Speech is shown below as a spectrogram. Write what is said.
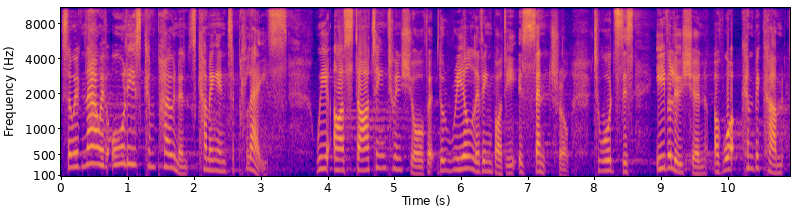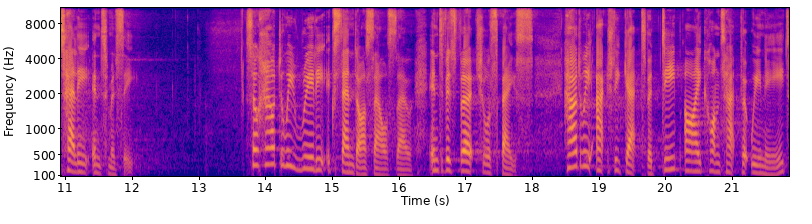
So with now, with all these components coming into place, we are starting to ensure that the real living body is central towards this evolution of what can become tele-intimacy. So how do we really extend ourselves, though, into this virtual space? How do we actually get the deep eye contact that we need?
